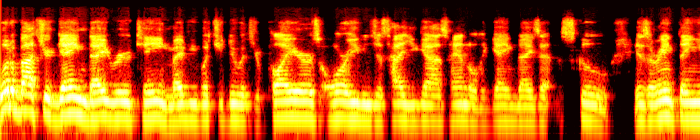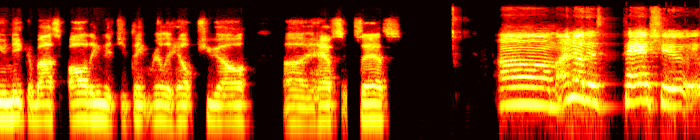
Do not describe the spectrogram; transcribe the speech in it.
what about your game day routine? Maybe what you do with your players, or even just how you guys handle the game days at the school. Is there anything unique about Spalding that you think really helps you all uh, have success? Um, I know this past year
